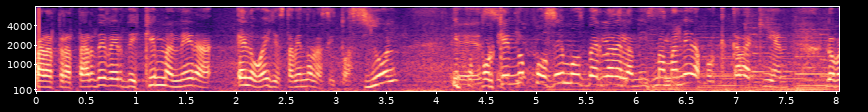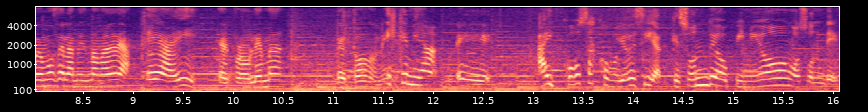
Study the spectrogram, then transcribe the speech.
para tratar de ver de qué manera él o ella está viendo la situación y por- qué no podemos verla de la misma manera, porque cada quien lo vemos de la misma manera. He ahí el problema de todo, niña. Es que mira, eh, hay cosas, como yo decía, que son de opinión o son de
